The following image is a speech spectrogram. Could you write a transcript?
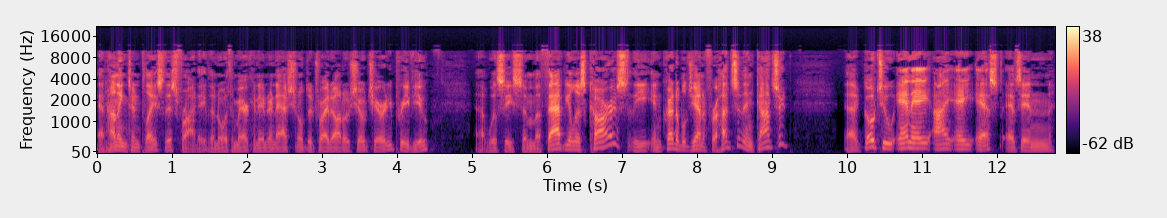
At Huntington Place this Friday, the North American International Detroit Auto Show charity preview. Uh, we'll see some uh, fabulous cars, the incredible Jennifer Hudson in concert. Uh, go to NAIAS, as in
